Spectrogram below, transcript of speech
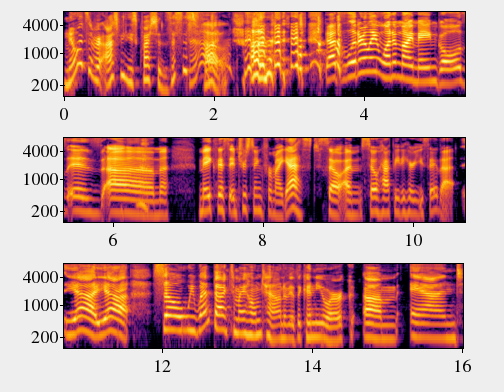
No one's ever asked me these questions. This is fun. Um, That's literally one of my main goals is um, make this interesting for my guest. So I'm so happy to hear you say that. Yeah, yeah. So we went back to my hometown of Ithaca, New York, um, and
